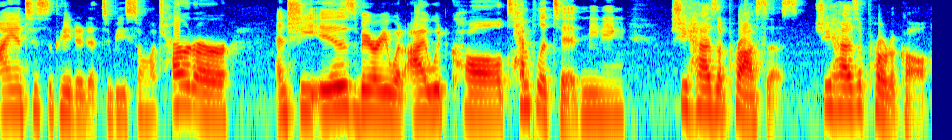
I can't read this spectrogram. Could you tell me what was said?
I anticipated it to be so much harder. And she is very what I would call templated, meaning she has a process she has a protocol.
